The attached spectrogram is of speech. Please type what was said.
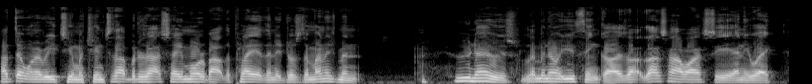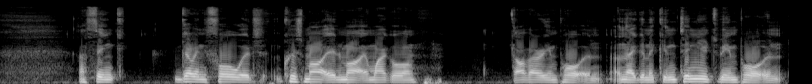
I don't want to read too much into that, but does that say more about the player than it does the management? Who knows? Let me know what you think, guys. That, that's how I see it anyway. I think going forward, Chris Martin, Martin Waghorn are very important, and they're going to continue to be important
